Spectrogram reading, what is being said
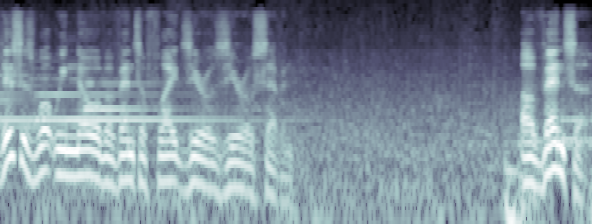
This is what we know of events of Flight 007. Avensa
